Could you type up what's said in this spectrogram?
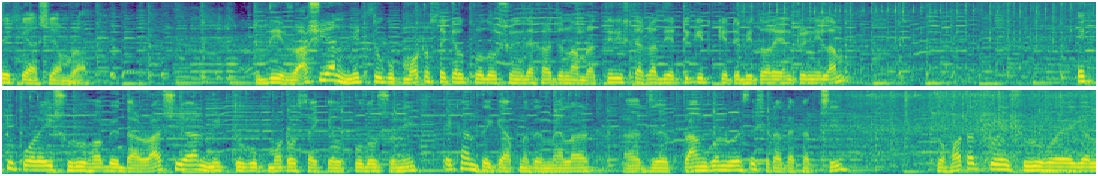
দেখে আসি আমরা। দি রাশিয়ান মৃত্যুকূপ মোটরসাইকেল প্রদর্শনী দেখার জন্য আমরা তিরিশ টাকা দিয়ে টিকিট কেটে ভিতরে এন্ট্রি নিলাম। একটু পরেই শুরু হবে দ্য রাশিয়ান মৃত্যুকূপ মোটরসাইকেল প্রদর্শনী। এখান থেকে আপনাদের মেলার যে প্রাঙ্গণ রয়েছে সেটা দেখাচ্ছি। তো হঠাৎ করে শুরু হয়ে গেল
